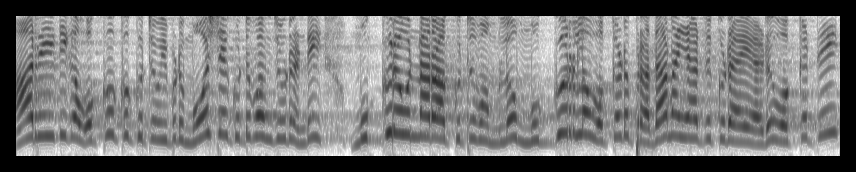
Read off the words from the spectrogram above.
ఆ రీతిగా ఒక్కొక్క కుటుంబం ఇప్పుడు మోసే కుటుంబం చూడండి ముగ్గురు ఉన్నారు ఆ కుటుంబంలో. ముగ్గురులో ఒక్కడు ప్రధాన యాజకుడు అయ్యాడు ఒక్కటి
